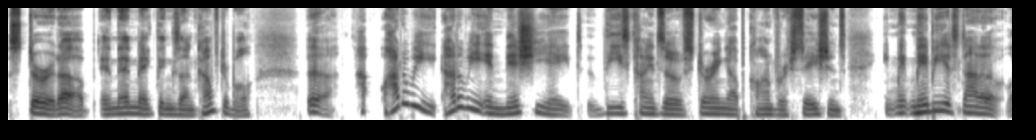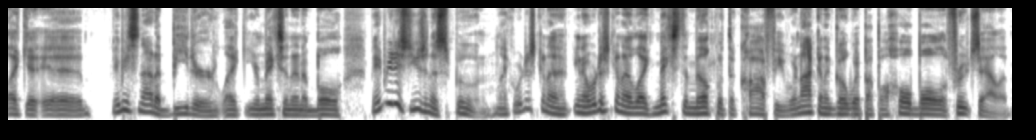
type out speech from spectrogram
stir it up and then make things uncomfortable. How, how do we how do we initiate these kinds of stirring up conversations? Maybe it's not a like a, a maybe it's not a beater like you're mixing in a bowl. Maybe you're just using a spoon. Like we're just gonna you know we're just gonna like mix the milk with the coffee. We're not gonna go whip up a whole bowl of fruit salad.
